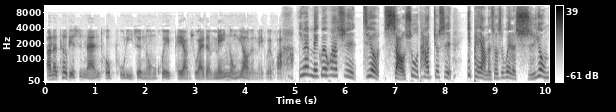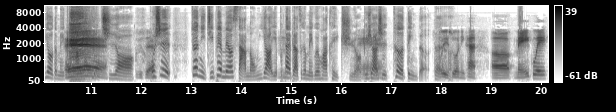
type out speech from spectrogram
啊，那特别是南投普里镇农会培养出来的没农药的玫瑰花。因为玫瑰花是只有少数，它就是一培养的时候是为了食用用的玫瑰花才可以吃哦，是不是？不是。就是你即便没有撒农药，也不代表这个玫瑰花可以吃哦，必须要是特定的。对，所以说你看，呃，玫瑰、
